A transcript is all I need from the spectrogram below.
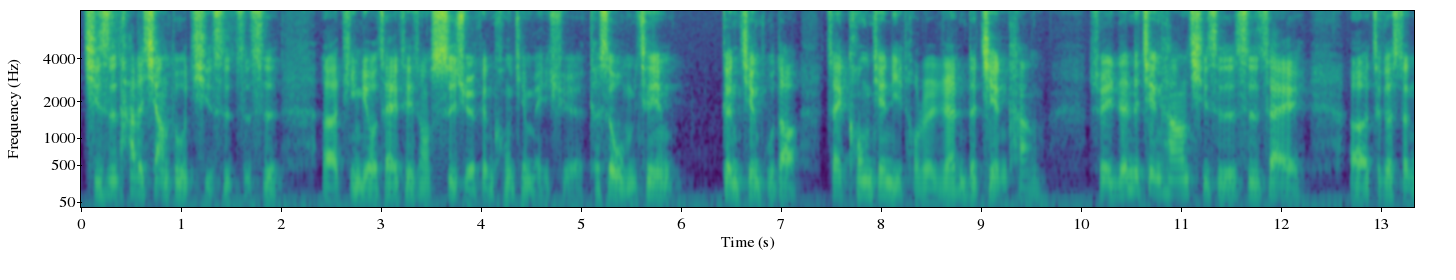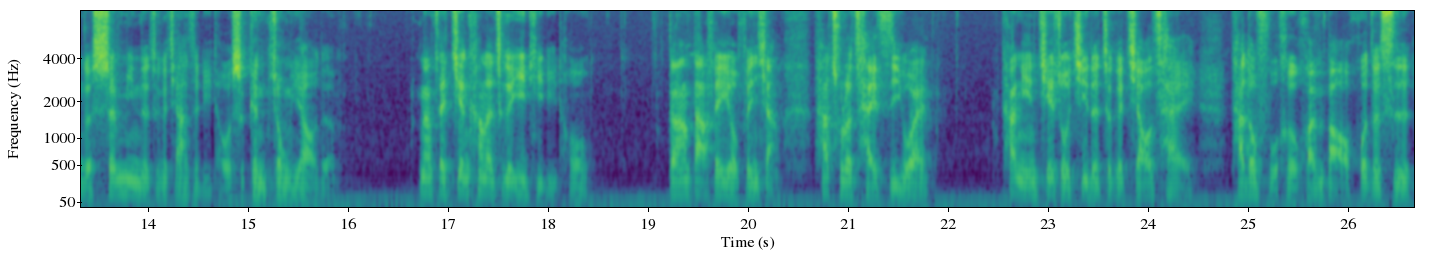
其实它的向度其实只是呃停留在这种视觉跟空间美学，可是我们现在更兼顾到在空间里头的人的健康，所以人的健康其实是在呃这个整个生命的这个价值里头是更重要的。那在健康的这个议题里头。刚刚大飞有分享，它除了材质以外，它连接着剂的这个胶材，它都符合环保或者是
